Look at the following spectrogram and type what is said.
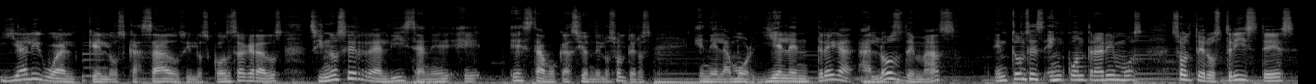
Y al igual que los casados y los consagrados, si no se realizan eh, eh, esta vocación de los solteros en el amor y en la entrega a los demás, entonces encontraremos solteros tristes,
